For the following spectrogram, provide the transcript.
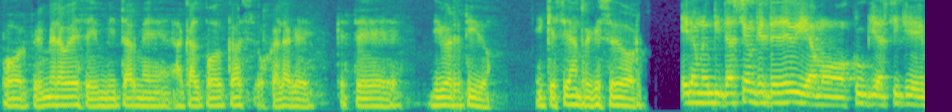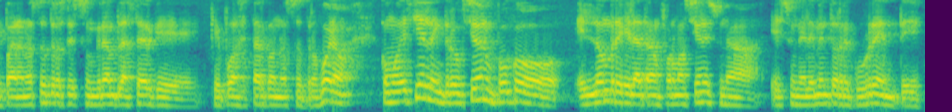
por primera vez de invitarme acá al podcast. Ojalá que, que esté divertido y que sea enriquecedor. Era una invitación que te debíamos, Cookie, así que para nosotros es un gran placer que, que, puedas estar con nosotros. Bueno, como decía en la introducción, un poco el nombre de la transformación es, una, es un elemento recurrente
